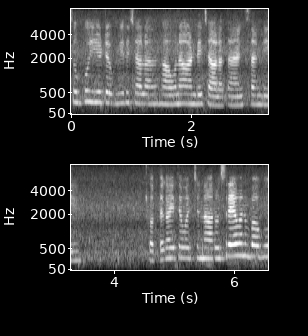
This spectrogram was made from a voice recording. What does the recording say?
సుబ్బు యూట్యూబ్ మీరు చాలా అవునా అండి? చాలా థ్యాంక్స్ అండి. కొత్తగా అయితే వచ్చినారు శ్రేవణ్ బాబు.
